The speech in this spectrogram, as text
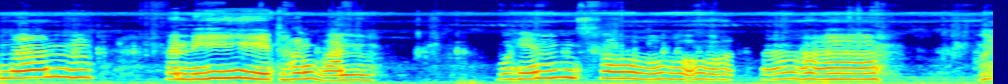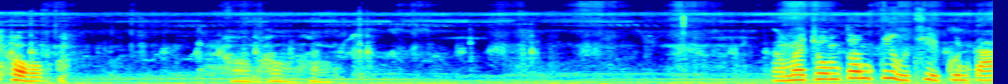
นนั้น อันนี้ทั้งวันบ่เห็นสดอ่าไม่หอบหอบหอบหอบเรามาชมต้นติ้วที่คุณตา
